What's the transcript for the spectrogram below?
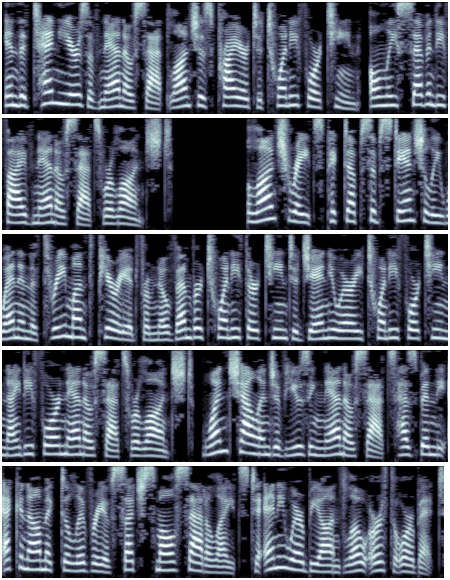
In the 10 years of nanosat launches prior to 2014, only 75 nanosats were launched. Launch rates picked up substantially when in the three-month period from November 2013 to January 2014 94 nanosats were launched. One challenge of using nanosats has been the economic delivery of such small satellites to anywhere beyond low Earth orbit.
